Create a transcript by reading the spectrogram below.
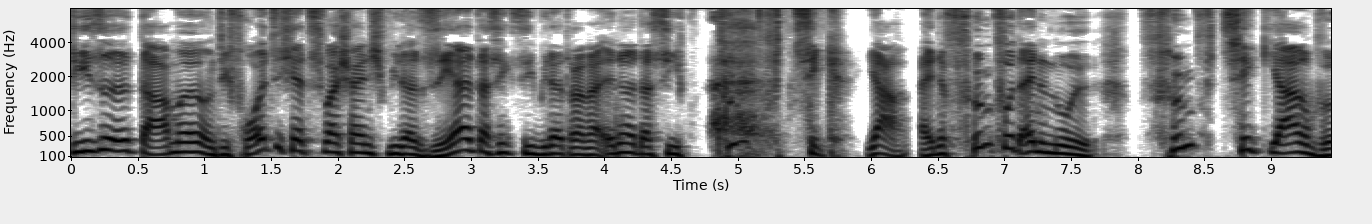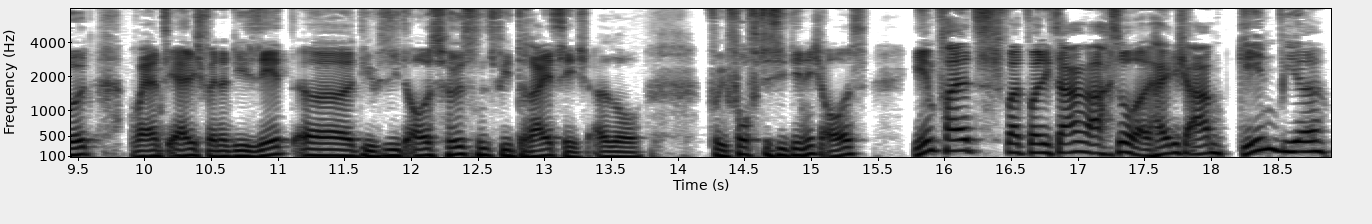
diese Dame und sie freut sich jetzt wahrscheinlich wieder sehr, dass ich sie wieder dran erinnere, dass sie 50, ja, eine 5 und eine 0, 50 Jahre wird. Aber ganz ehrlich, wenn ihr die seht, äh, die sieht aus höchstens wie 30. Also für die 50 sieht die nicht aus. Jedenfalls, was wollte ich sagen? Ach so, Heiligabend gehen wir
